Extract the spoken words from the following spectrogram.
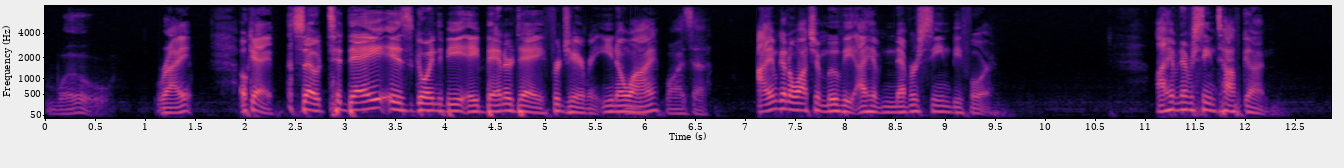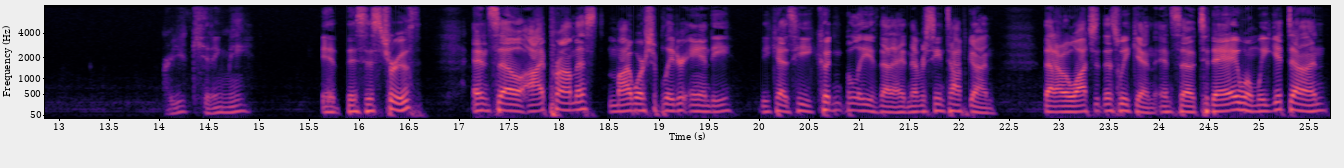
Whoa. right? Okay, so today is going to be a banner day for Jeremy. You know why? Why is that? I am going to watch a movie I have never seen before. I have never seen Top Gun. Are you kidding me? It this is truth. And so I promised my worship leader Andy because he couldn't believe that I had never seen Top Gun that I would watch it this weekend. And so today when we get done,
